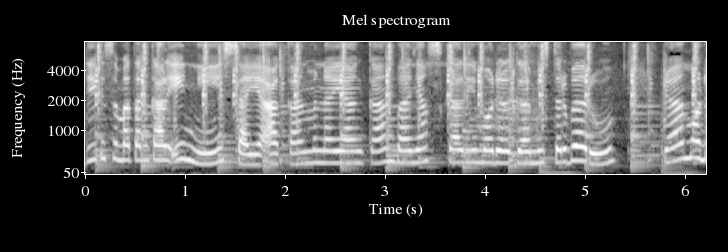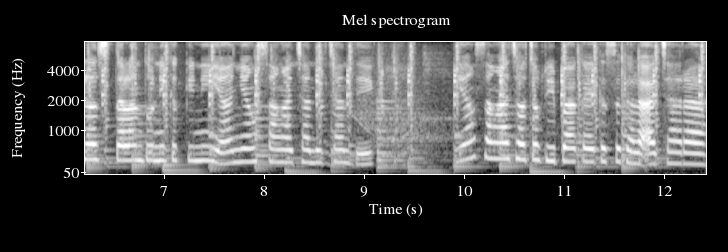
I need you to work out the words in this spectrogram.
Di kesempatan kali ini, saya akan menayangkan banyak sekali model gamis terbaru dan model setelan tunik kekinian yang sangat cantik-cantik yang sangat cocok dipakai ke segala acara.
